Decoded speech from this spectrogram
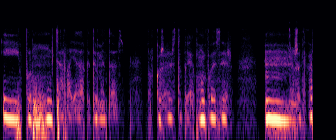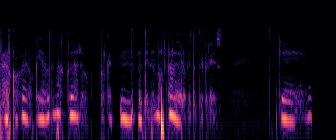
y por muchas rayadas que te metas por cosas estúpidas como puede ser mm, no sé qué carrera escoger aunque ya lo tengas claro porque mm, lo tienes más claro de lo que tú te crees que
